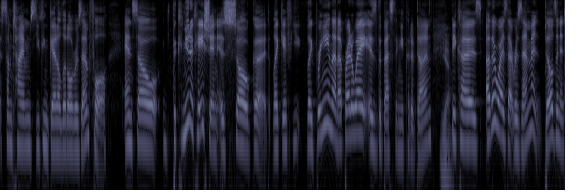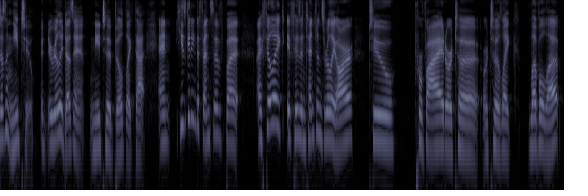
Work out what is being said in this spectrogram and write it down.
sometimes you can get a little resentful. And so the communication is so good. Like, if you like bringing that up right away is the best thing you could have done. Yeah. Because otherwise, that resentment builds and it doesn't need to. It, it really doesn't need to build like that. And he's getting defensive, but I feel like if his intentions really are to provide or to or to like level up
